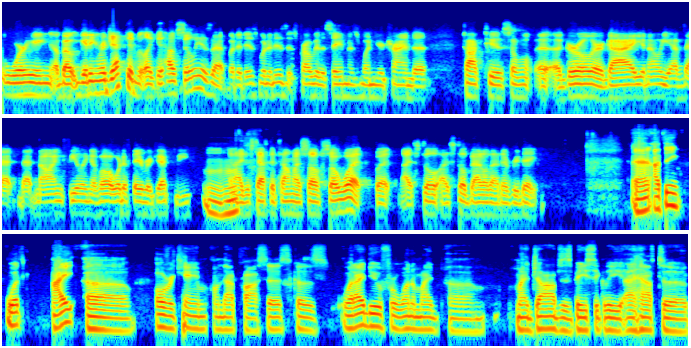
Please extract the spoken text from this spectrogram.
worrying about getting rejected. But like, how silly is that? But it is what it is. It's probably the same as when you're trying to talk to some a girl or a guy. You know, you have that that gnawing feeling of oh, what if they reject me? Mm-hmm. And I just have to tell myself, so what? But I still I still battle that every day. And I think what I uh, overcame on that process, because what I do for one of my um, my jobs is basically I have to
